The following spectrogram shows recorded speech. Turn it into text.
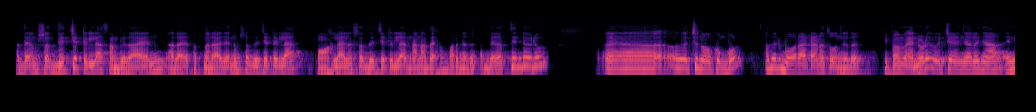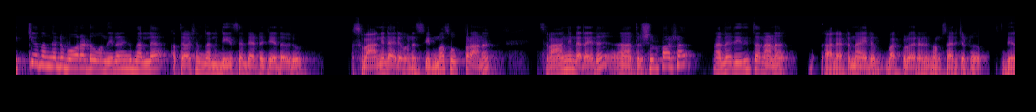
അദ്ദേഹം ശ്രദ്ധിച്ചിട്ടില്ല സംവിധായകനും അതായത് പത്മരാജനും ശ്രദ്ധിച്ചിട്ടില്ല മോഹൻലാലും ശ്രദ്ധിച്ചിട്ടില്ല എന്നാണ് അദ്ദേഹം പറഞ്ഞത്. അദ്ദേഹത്തിന്റെ ഒരു വെച്ച് നോക്കുമ്പോൾ അതൊരു ബോറായിട്ടാണ് തോന്നിയത്. ഇപ്പം എന്നോട് ചോദിച്ചു കഴിഞ്ഞാൽ ഞാൻ എനിക്കത് അങ്ങനെ ബോറായിട്ട് തോന്നിയില്ല. എനിക്ക് നല്ല അത്യാവശ്യം നല്ല ഡീസന്റ് ആയിട്ട് ചെയ്ത ഒരു സ്ലാങ്ങിന്റെ കാര്യമാണ്. സിനിമ സൂപ്പറാണ്. സ്ലാങ്ങിന്റെ അതായത് തൃശ്ശൂർ ഭാഷ നല്ല രീതിയിൽ തന്നെയാണ് ലാലേട്ടനായാലും ബാക്കിയുള്ളവരായാലും സംസാരിച്ചിട്ട് ഇതിൽ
